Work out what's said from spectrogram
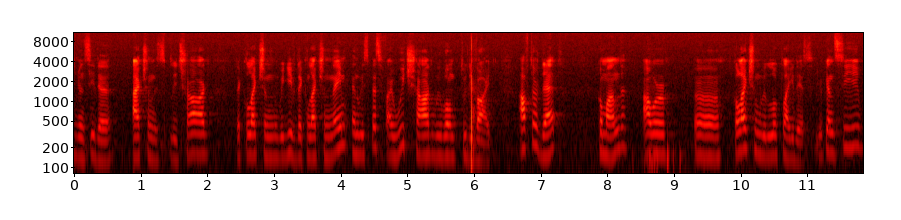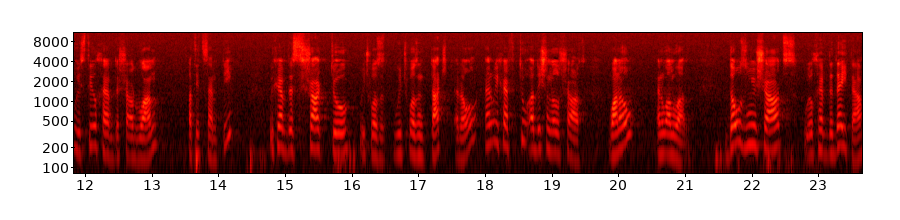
you can see the action is split shard. The collection, we give the collection name, and we specify which shard we want to divide. After that command, our uh, collection will look like this. You can see we still have the shard 1, but it's empty we have this shard 2, which, was, which wasn't touched at all, and we have two additional shards, 1.0 and 1.1. Those new shards will have the data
